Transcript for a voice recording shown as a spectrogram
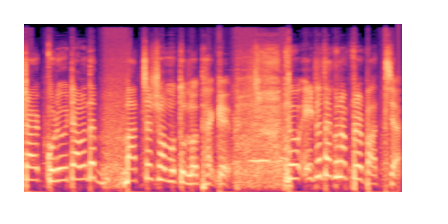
স্টার্ট করি, ওইটা আমাদের বাচ্চার সমতুল্য থাকে। তো এটা তো এখন আপনার বাচ্চা।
